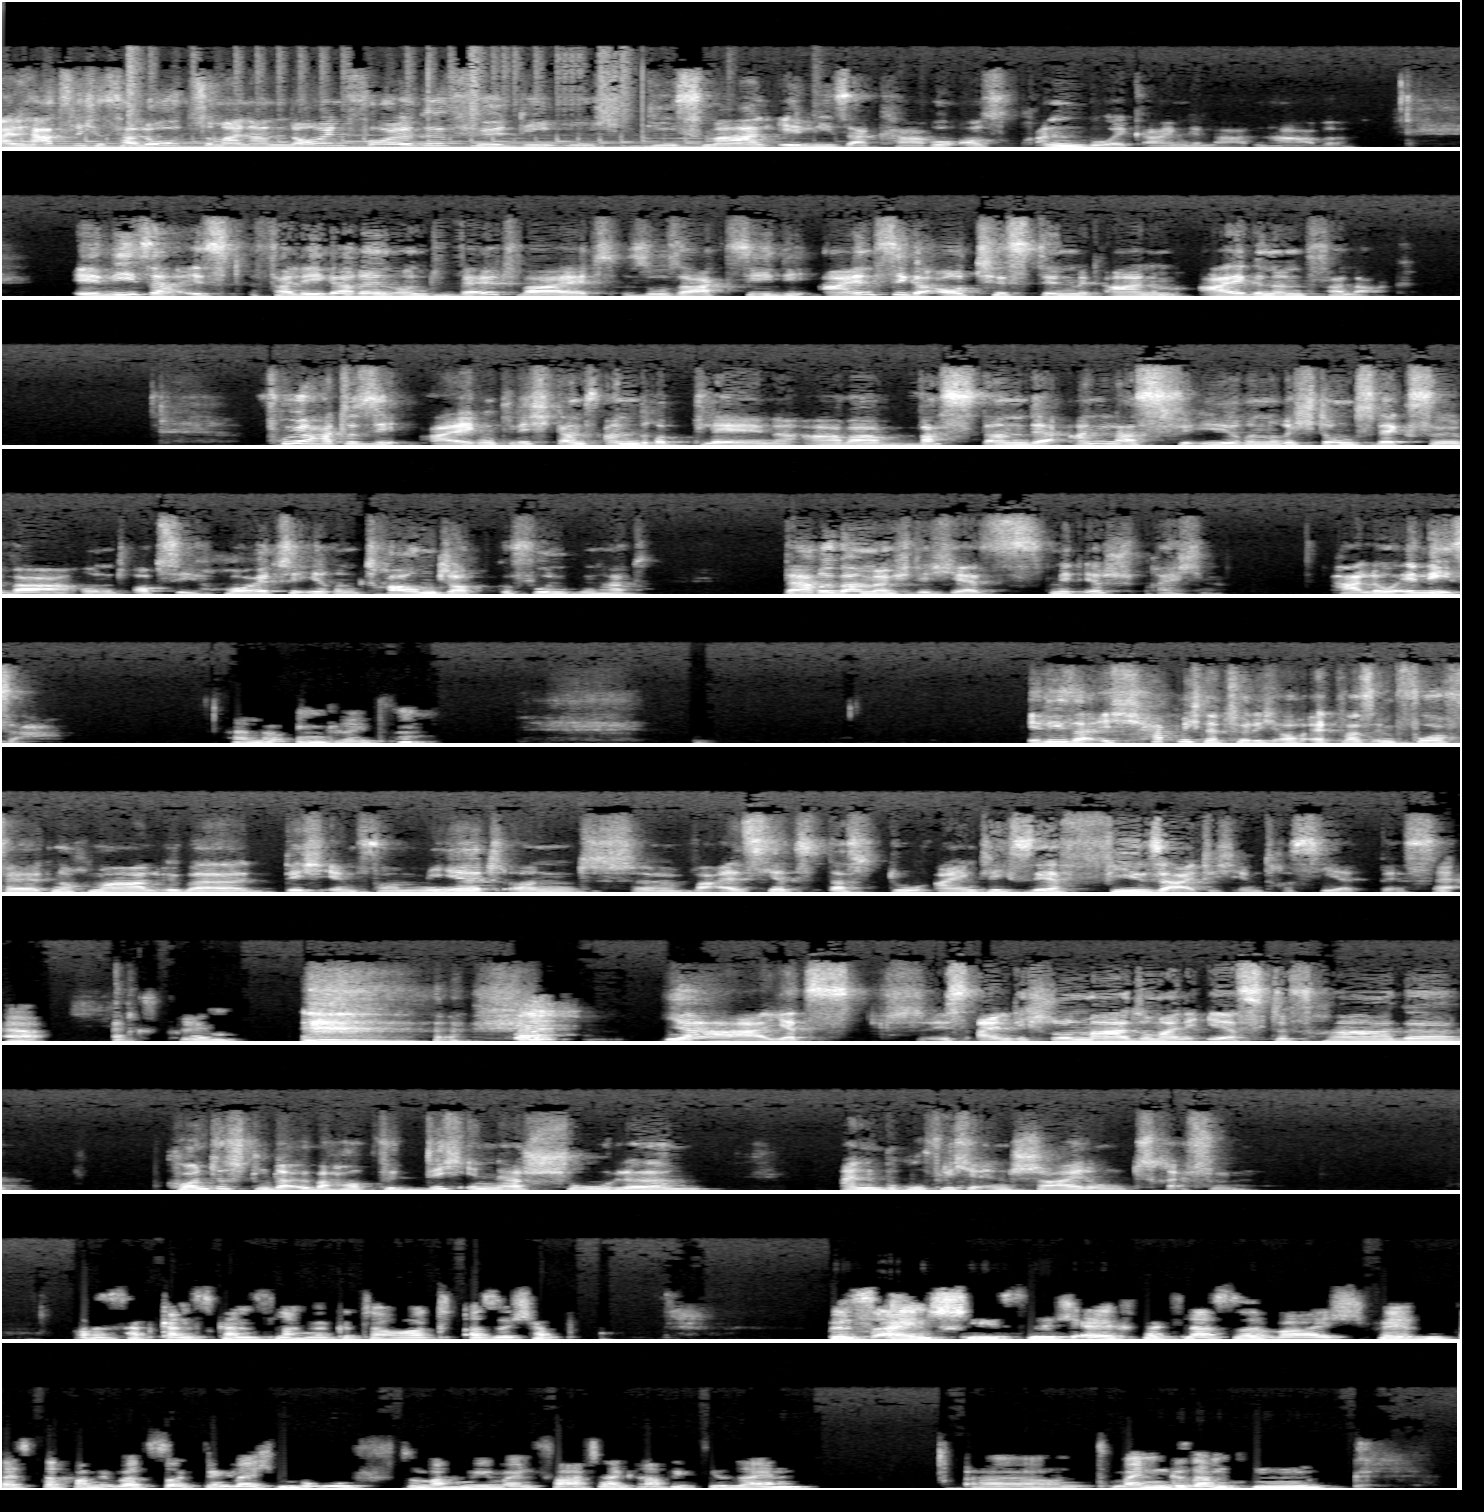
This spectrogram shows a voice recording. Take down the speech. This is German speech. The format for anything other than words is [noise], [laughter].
Ein herzliches Hallo zu meiner neuen Folge, für die ich diesmal Elisa Caro aus Brandenburg eingeladen habe. Elisa ist Verlegerin und weltweit, so sagt sie, die einzige Autistin mit einem eigenen Verlag. Früher hatte sie eigentlich ganz andere Pläne, aber was dann der Anlass für ihren Richtungswechsel war und ob sie heute ihren Traumjob gefunden hat, darüber möchte ich jetzt mit ihr sprechen. Hallo Elisa. Hallo Ingrid. Elisa, ich habe mich natürlich auch etwas im Vorfeld nochmal über dich informiert und äh, weiß jetzt, dass du eigentlich sehr vielseitig interessiert bist. Ja, extrem. [laughs] ja, jetzt ist eigentlich schon mal so meine erste Frage. Konntest du da überhaupt für dich in der Schule eine berufliche Entscheidung treffen? Aber es hat ganz, ganz lange gedauert. Also ich habe bis einschließlich elfter Klasse war ich felsenfest davon überzeugt, den gleichen Beruf zu machen wie mein Vater, Grafikdesign. Äh, und meinen gesamten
